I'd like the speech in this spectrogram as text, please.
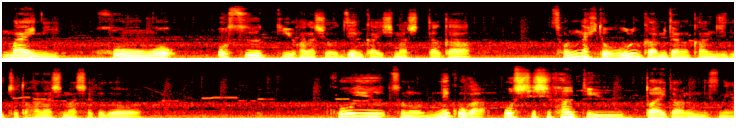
前に保温を押すっていう話を前回しましたがそんな人おるかみたいな感じでちょっと話しましたけどこういうその猫が押してしまうっていう場合があるんですね。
